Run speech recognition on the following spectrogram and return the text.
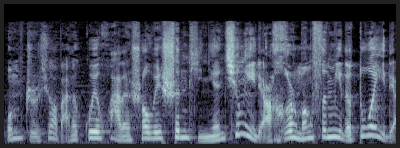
我们只需要把他规划的稍微身体年轻一点，荷尔蒙分泌的多一点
